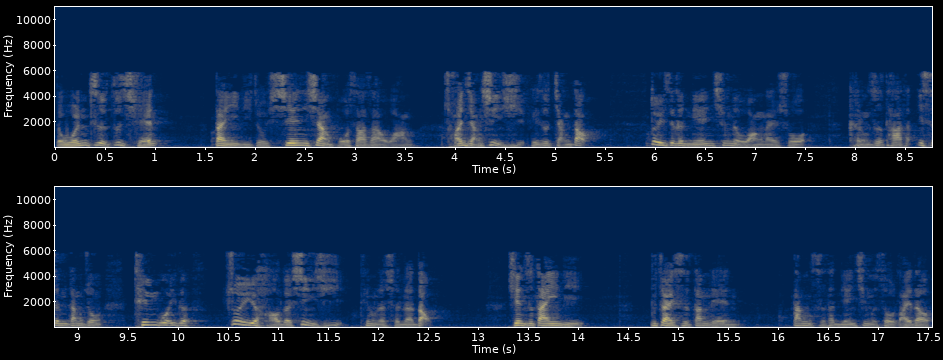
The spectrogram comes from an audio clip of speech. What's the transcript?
的文字之前，丹伊里就先向博沙沙王传讲信息，可以说讲道，对这个年轻的王来说，可能是他的一生当中听过一个最好的信息，听了神的道。先知丹伊里不再是当年，当时他年轻的时候来到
